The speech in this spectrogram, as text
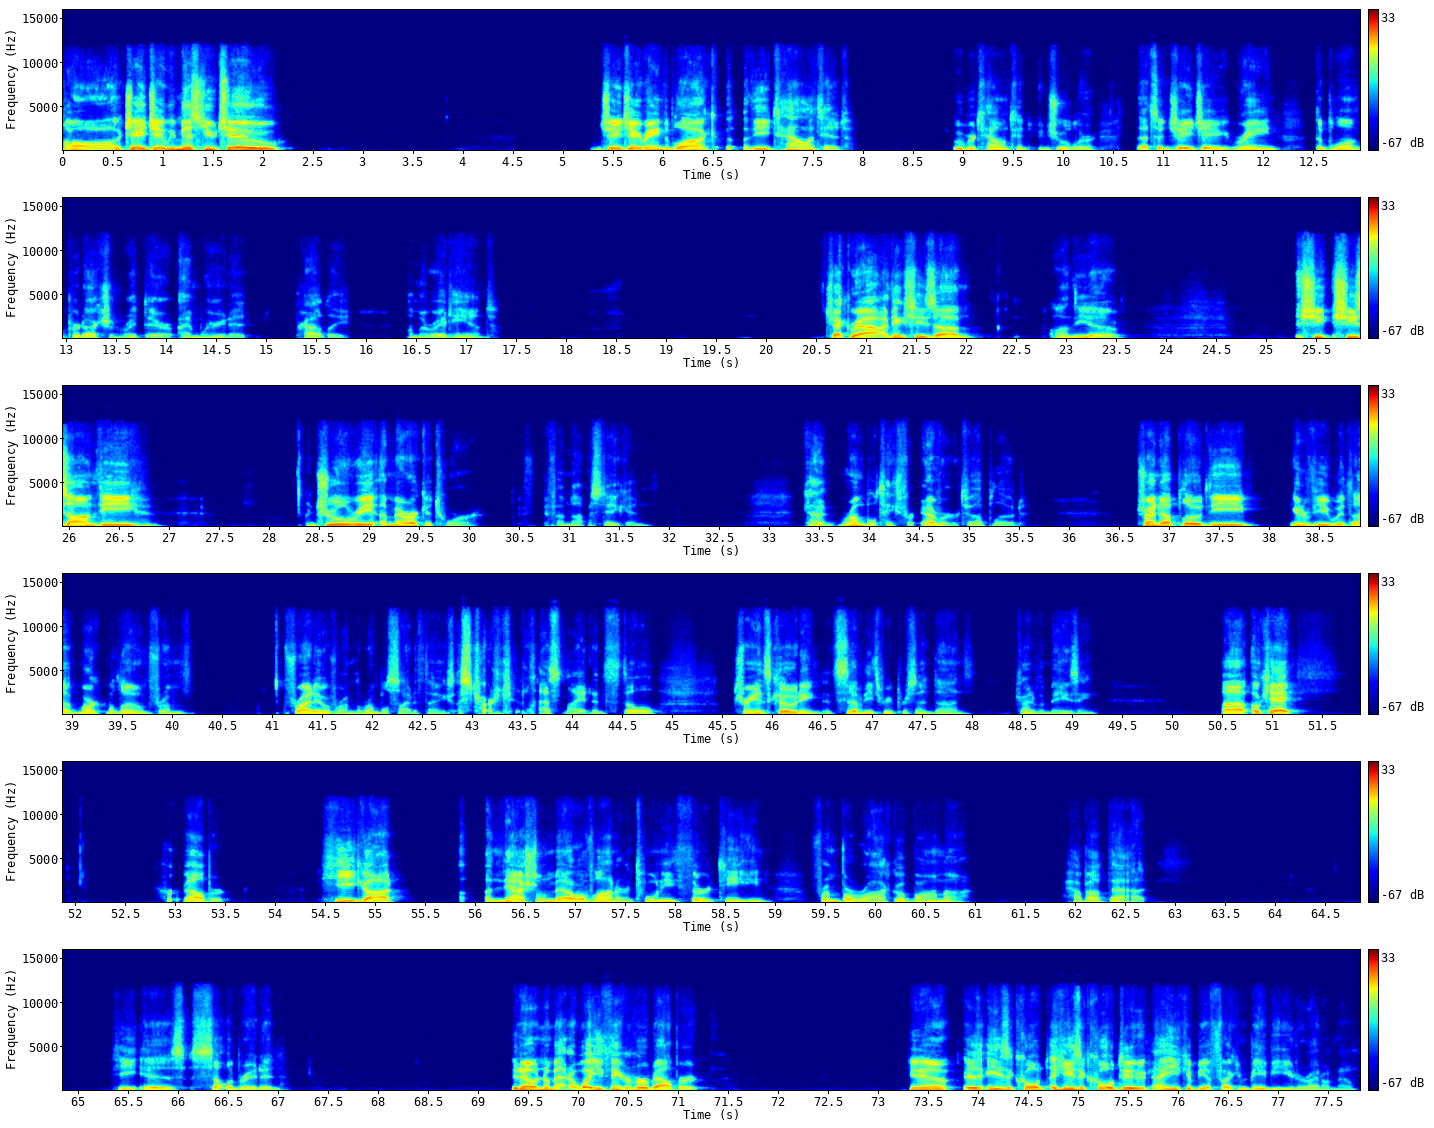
Oh, JJ, we miss you too. JJ Rain DeBlanc, the talented, uber talented jeweler. That's a JJ Rain DeBlanc production right there. I'm wearing it proudly on my right hand. Check her out. I think she's um, on the uh, she she's on the Jewelry America tour, if I'm not mistaken. God, Rumble takes forever to upload. trying to upload the interview with uh, Mark Malone from Friday over on the Rumble side of things. I started it last night and it's still transcoding. It's 73% done. Kind of amazing. Uh, okay. Herb Alpert. He got a National Medal of Honor in 2013 from Barack Obama. How about that? He is celebrated. You know, no matter what you think of Herb Alpert, you know, he's a cool he's a cool dude. Uh, he could be a fucking baby eater. I don't know.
